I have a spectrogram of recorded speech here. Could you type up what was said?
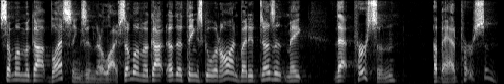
Some of them have got blessings in their life. Some of them have got other things going on, but it doesn't make that person a bad person.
